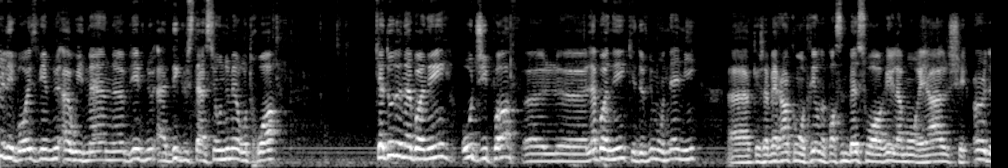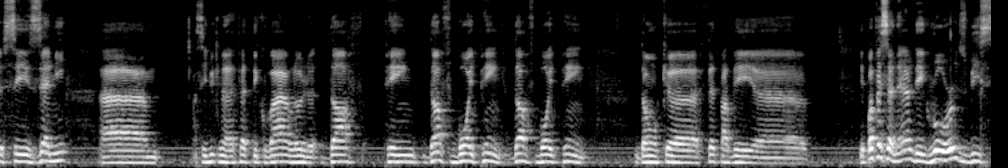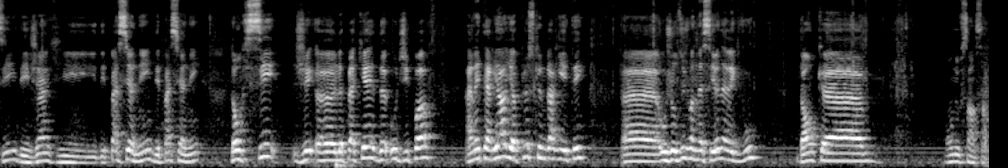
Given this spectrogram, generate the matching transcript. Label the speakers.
Speaker 1: Salut les boys, bienvenue à Weedman, bienvenue à dégustation numéro 3. Cadeau d'un abonné, OG Puff, euh, l'abonné qui est devenu mon ami, euh, que j'avais rencontré. On a passé une belle soirée là à Montréal chez un de ses amis. Euh, c'est lui qui m'avait fait découvrir le Duff Ping, Duff Boy Ping, Duff Boy Ping. Donc, fait par des des professionnels, des growers du BC, des gens qui, des passionnés, des passionnés. Donc ici, j'ai euh, le paquet de OG Puff. À l'intérieur, il y a plus qu'une variété. Euh, aujourd'hui, je vais en essayer une avec vous. Donc, euh, on ouvre ça ensemble.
